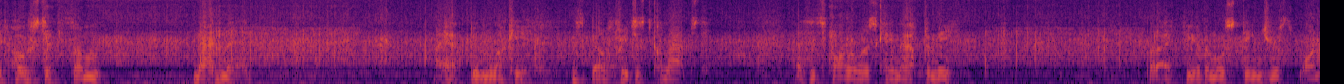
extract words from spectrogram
It hosteth some madman. I have been lucky. His belfry just collapsed as his followers came after me. But I fear the most dangerous one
